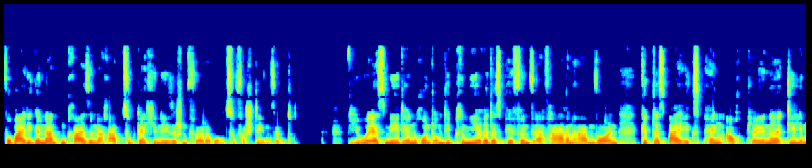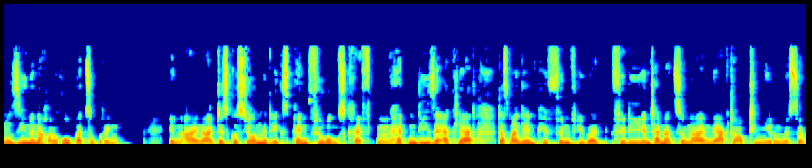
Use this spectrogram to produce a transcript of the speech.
Wobei die genannten Preise nach Abzug der chinesischen Förderung zu verstehen sind. Wie US-Medien rund um die Premiere des P5 erfahren haben wollen, gibt es bei Xpeng auch Pläne, die Limousine nach Europa zu bringen. In einer Diskussion mit Xpeng Führungskräften hätten diese erklärt, dass man den P5 über, für die internationalen Märkte optimieren müsse.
